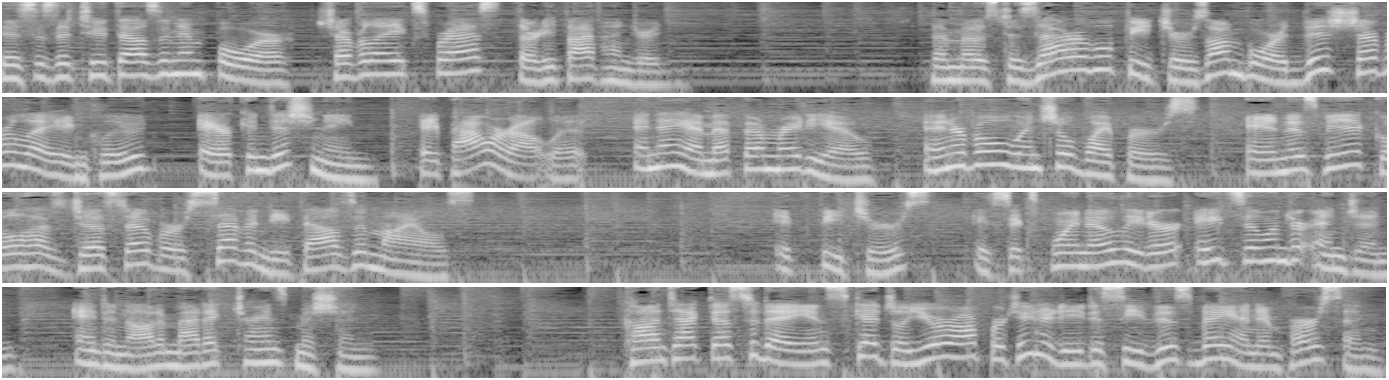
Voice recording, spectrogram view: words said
This is a 2004 Chevrolet Express 3500. The most desirable features on board this Chevrolet include air conditioning, a power outlet, an AM-FM radio, interval windshield wipers, and this vehicle has just over 70,000 miles. It features a 6.0-liter eight-cylinder engine and an automatic transmission. Contact us today and schedule your opportunity to see this van in person.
